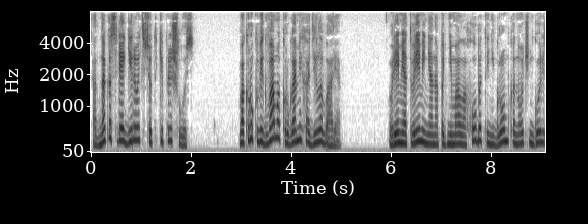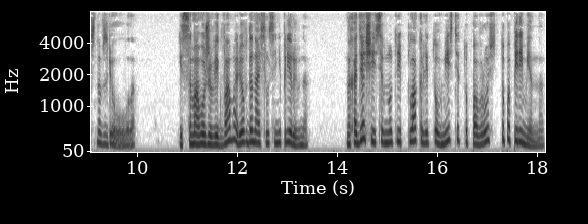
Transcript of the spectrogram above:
Однако среагировать все-таки пришлось. Вокруг Вигвама кругами ходила Варя. Время от времени она поднимала хобот и негромко, но очень горестно взрёвывала. Из самого же вигвама рев доносился непрерывно. Находящиеся внутри плакали то вместе, то поврось, то попеременно.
